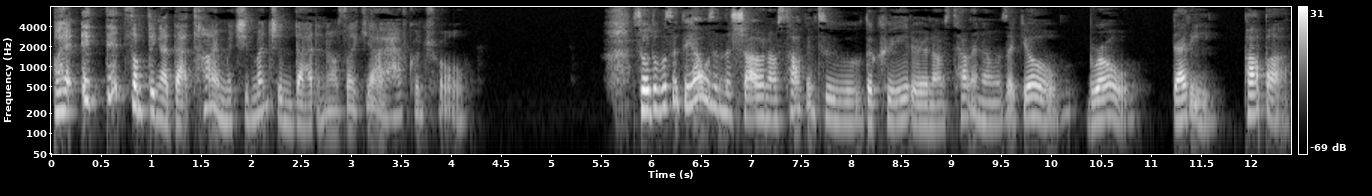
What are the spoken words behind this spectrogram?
But it did something at that time when she mentioned that. And I was like, yeah, I have control. So there was a day I was in the shower and I was talking to the creator and I was telling him, I was like, yo, bro, Daddy, Papa,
